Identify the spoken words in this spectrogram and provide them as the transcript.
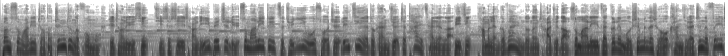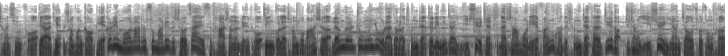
帮索玛丽找到真正的父母。这场旅行其实是一场离别之旅。索玛丽对此却一无所知，连静野都感觉这太残忍了。毕竟他们两个外人都能察觉到，索玛丽在格雷姆身边的时候看起来真的非常幸福。第二天，双方告别，格雷姆拉着索玛丽的手，再一次踏上了旅途。经过了长途跋涉，两个人终于又来到了城镇。这里名叫蚁穴镇，是在沙漠里繁华的城镇。它的街道就像蚁穴一样交错纵横，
